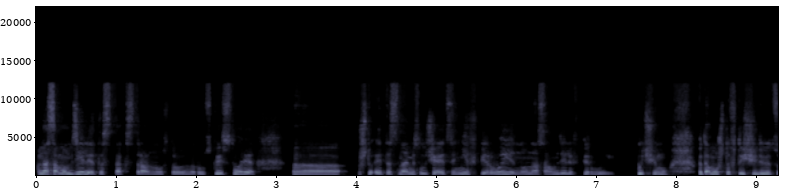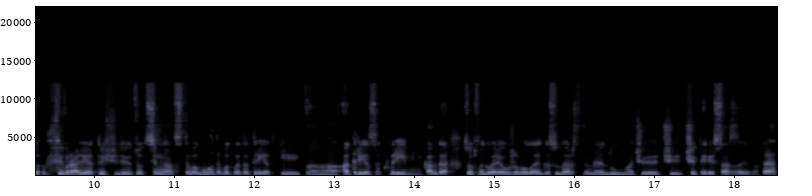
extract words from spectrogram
на самом деле это так странно устроена русская история, а, что это с нами случается не впервые, но на самом деле впервые. Почему? Потому что в, 1900, в феврале 1917 года, вот в этот редкий э, отрезок времени, когда, собственно говоря, уже была и Государственная Дума, четыре созыва, да,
